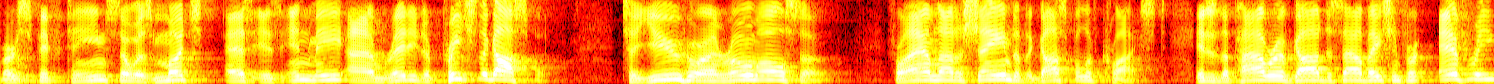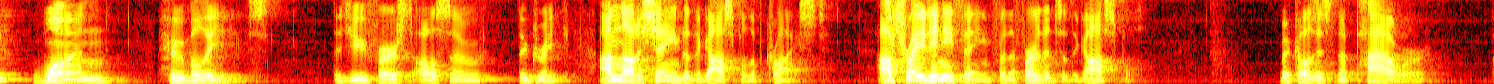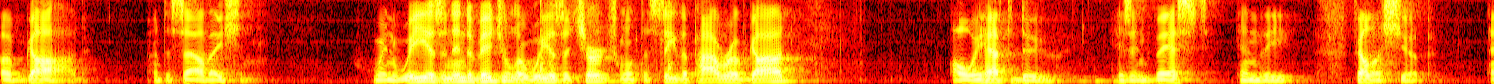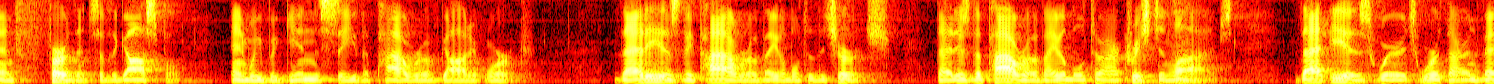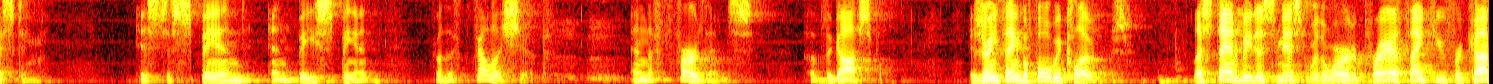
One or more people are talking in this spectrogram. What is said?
Verse 15 So as much as is in me, I am ready to preach the gospel to you who are in Rome also. For I am not ashamed of the gospel of Christ. It is the power of God to salvation for everyone who believes, the Jew first, also the Greek. I'm not ashamed of the gospel of Christ. I'll trade anything for the furtherance of the gospel because it's the power of God unto salvation. When we as an individual or we as a church want to see the power of God, all we have to do is invest in the fellowship and furtherance of the gospel, and we begin to see the power of God at work. That is the power available to the church. That is the power available to our Christian lives. That is where it's worth our investing, is to spend and be spent for the fellowship and the furtherance of the gospel. Is there anything before we close? Let's stand and be dismissed with a word of prayer. Thank you for coming.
